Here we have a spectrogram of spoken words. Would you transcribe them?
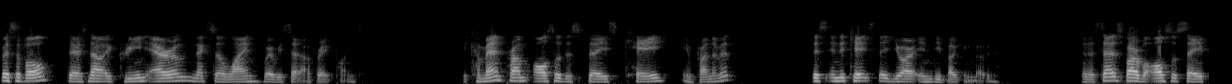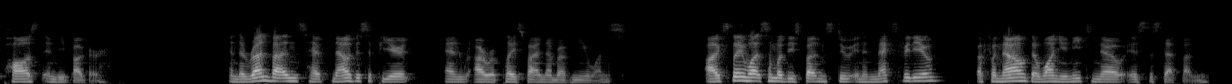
First of all, there's now a green arrow next to the line where we set our breakpoint. The command prompt also displays K in front of it. This indicates that you are in debugging mode. The status bar will also say paused in debugger. And the run buttons have now disappeared and are replaced by a number of new ones. I'll explain what some of these buttons do in the next video, but for now, the one you need to know is the step button.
